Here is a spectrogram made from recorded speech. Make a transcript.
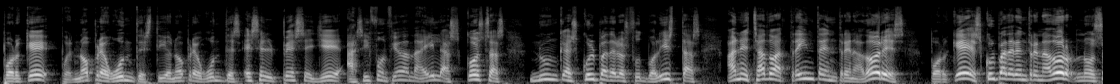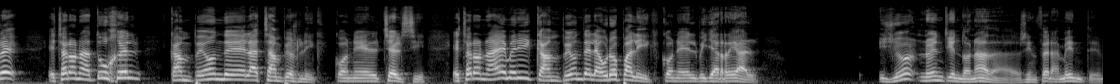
¿Por qué? Pues no preguntes, tío, no preguntes. Es el PSG, así funcionan ahí las cosas. Nunca es culpa de los futbolistas. Han echado a 30 entrenadores. ¿Por qué? ¿Es culpa del entrenador? No sé. Echaron a Tuchel campeón de la Champions League con el Chelsea. Echaron a Emery, campeón de la Europa League con el Villarreal. Y yo no entiendo nada, sinceramente.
